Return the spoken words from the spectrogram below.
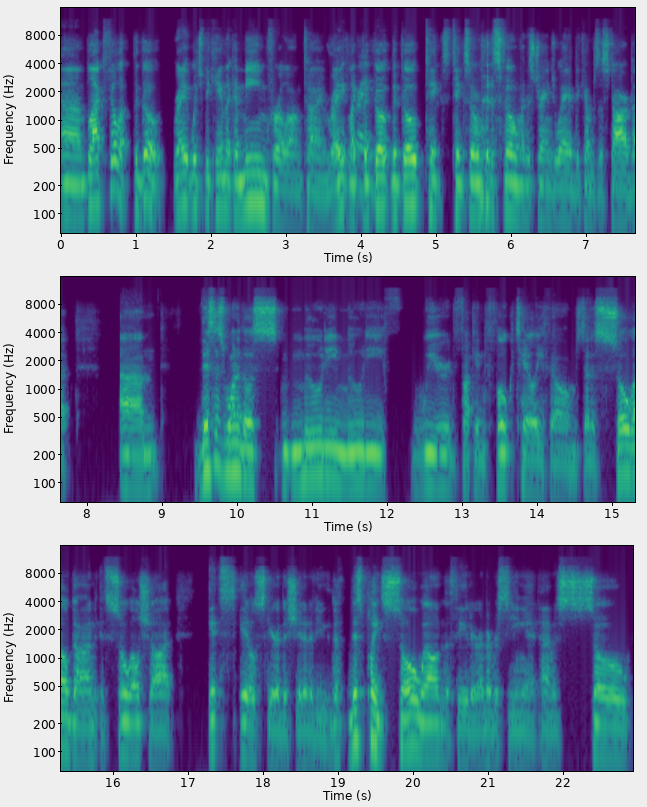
um, Black Phillip, the goat, right, which became like a meme for a long time, right? Like the goat, the goat takes takes over this film in a strange way and becomes the star. But um, this is one of those moody, moody, weird, fucking folk taley films that is so well done. It's so well shot. It's it'll scare the shit out of you. The, this played so well in the theater. I remember seeing it, and I was so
